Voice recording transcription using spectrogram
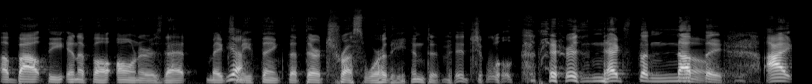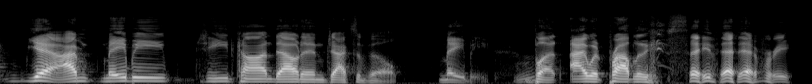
about the NFL owners that makes Yeah. me think that they're trustworthy individuals. there is next to nothing. I yeah, I'm maybe Shahid Khan down in Jacksonville, maybe. Hmm. But I would probably say that every,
